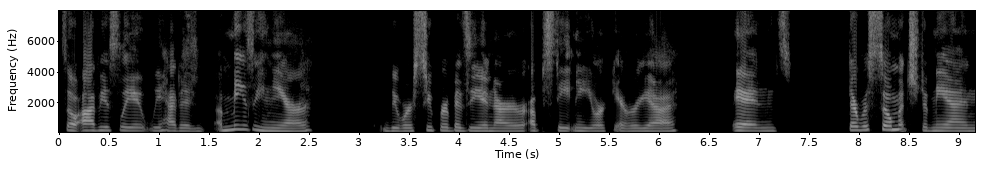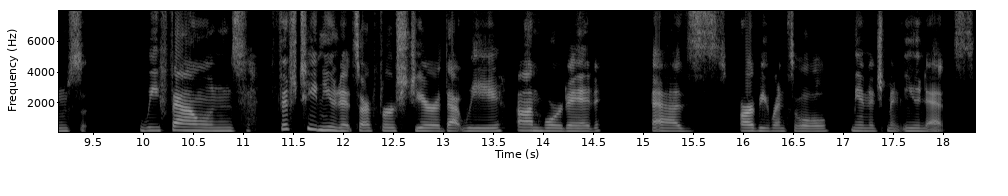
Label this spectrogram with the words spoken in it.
So obviously, we had an amazing year we were super busy in our upstate New York area. And there was so much demand. We found 15 units our first year that we onboarded as RV rental management units.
